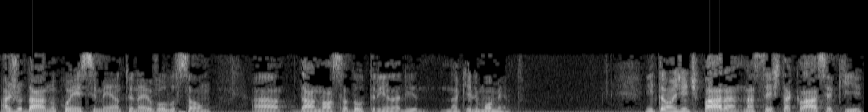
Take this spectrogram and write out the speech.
ajudar no conhecimento e na evolução a, da nossa doutrina ali naquele momento. Então a gente para na sexta classe aqui,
